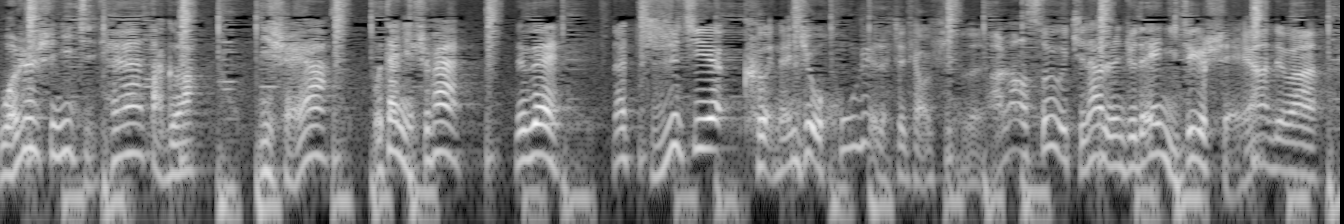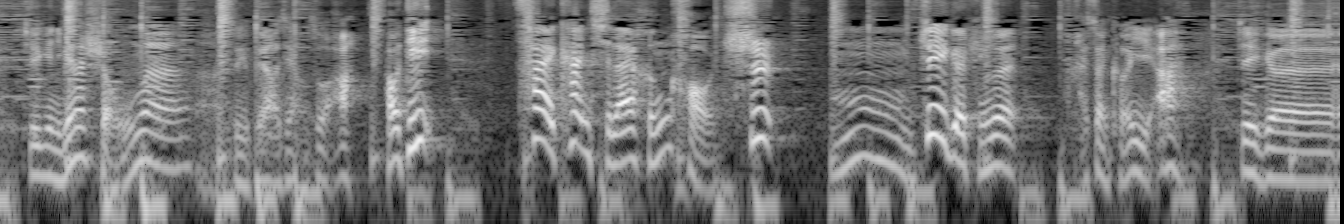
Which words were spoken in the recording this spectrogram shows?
我认识你几天，大哥？你谁啊？我带你吃饭，对不对？那直接可能就忽略了这条评论啊，让所有其他人觉得，哎，你这个谁呀，对吧？这个你跟他熟吗？啊，所以不要这样做啊。好，第一，菜看起来很好吃，嗯，这个评论还算可以啊。这个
